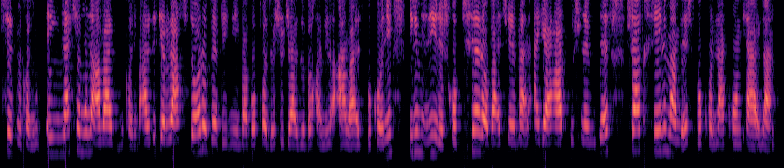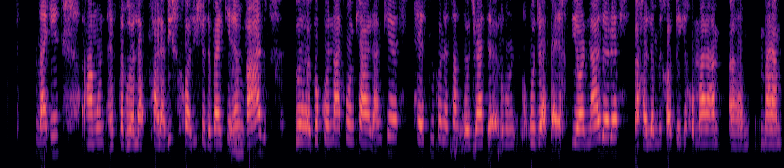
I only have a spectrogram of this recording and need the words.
چیز می‌کنیم عینکمون رو عوض می‌کنیم. عوضی که رفتار رو ببینیم و با پاداش و جزا بخوایم اینو عوض بکنیم میریم زیرش. خب چرا بچه من اگر حرف گوش نمیده شاید خیلی من بهش بکن نکن کردم. و این همون استقلال طلبیش خالی شده. بلکه انقدر بکن نکن کردم که حس می‌کنه اصلا قدرت قدرت و اختیار نداره و حالا می‌خواد بگه خب منم منم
